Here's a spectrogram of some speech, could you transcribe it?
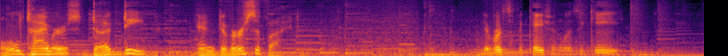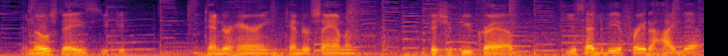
Old timers dug deep and diversified. Diversification was the key. In those days, you could tender herring, tender salmon, fish a few crab. You just had to be afraid of high depth.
